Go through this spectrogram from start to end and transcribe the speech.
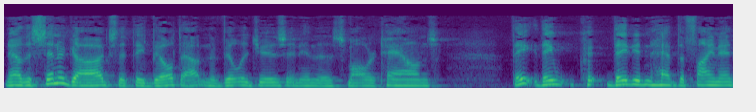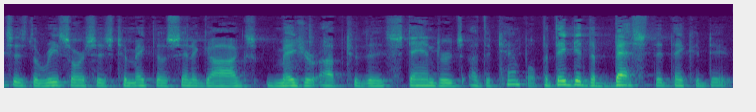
Now, the synagogues that they built out in the villages and in the smaller towns, they, they, could, they didn't have the finances, the resources to make those synagogues measure up to the standards of the temple. But they did the best that they could do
